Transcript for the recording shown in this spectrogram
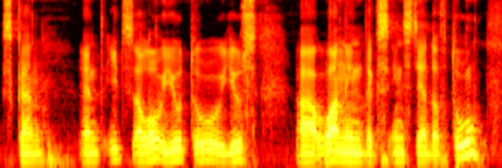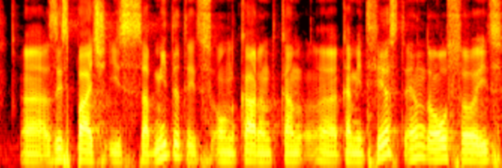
scan. And it's allow you to use uh, one index instead of two. Uh, this patch is submitted, it's on current com uh, commit fest, and also it's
